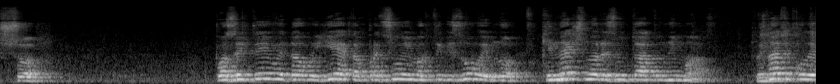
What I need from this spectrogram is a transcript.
що позитиви да, є, там працюємо, активізовуємо, але кінечного результату нема. Ви знаєте, коли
